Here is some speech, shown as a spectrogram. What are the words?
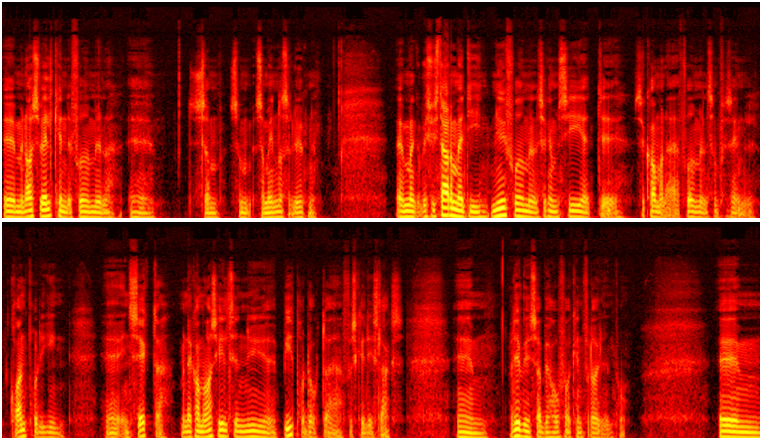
øh, men også velkendte fodermidler, øh, som, som, som ændrer sig løbende. Øh, man, hvis vi starter med de nye fodermidler, så kan man sige, at øh, så kommer der fodermidler som for eksempel grønprotein, øh, insekter, men der kommer også hele tiden nye øh, biprodukter af forskellige slags. Øh, og det har vi så behov for at kende fordøjeligheden på. Øh,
